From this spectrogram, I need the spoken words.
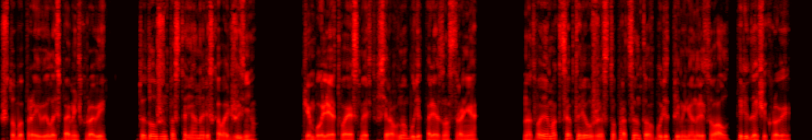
Чтобы проявилась память крови, ты должен постоянно рисковать жизнью. Тем более твоя смерть все равно будет полезна стране. На твоем акцепторе уже сто процентов будет применен ритуал передачи крови.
